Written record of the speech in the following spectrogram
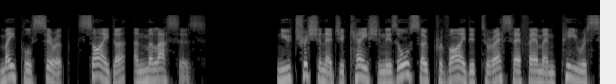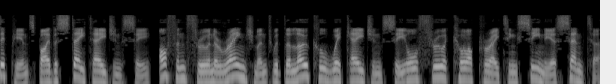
maple syrup, cider, and molasses. Nutrition education is also provided to SFMNP recipients by the state agency, often through an arrangement with the local WIC agency or through a cooperating senior center.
